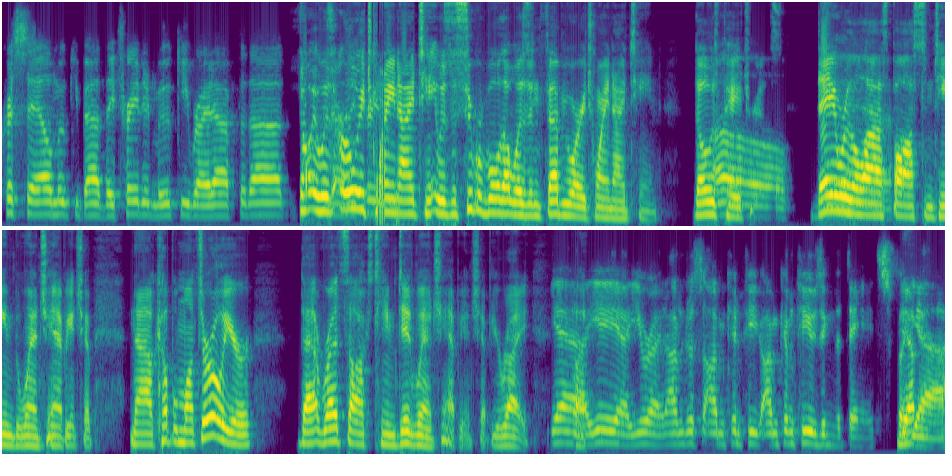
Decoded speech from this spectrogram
Chris Sale, Mookie Bad. They traded Mookie right after that. So it was No, early traded- 2019. It was the Super Bowl that was in February 2019. Those Patriots. Oh, They were the last Boston team to win a championship. Now, a couple months earlier, that Red Sox team did win a championship. You're right. Yeah, But- yeah, yeah. You're right. I'm just I'm confused. I'm confusing the dates, but Yep. yeah.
